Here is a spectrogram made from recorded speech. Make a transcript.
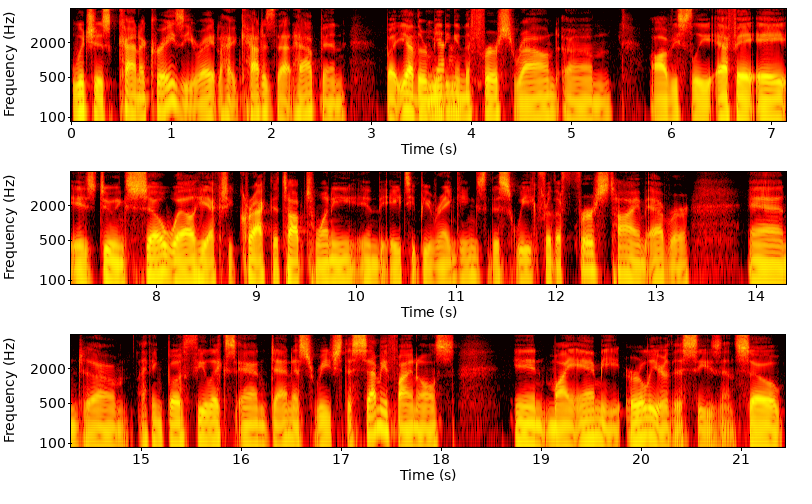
which is kind of crazy, right? Like, how does that happen? But yeah, they're meeting yeah. in the first round. Um, obviously, FAA is doing so well. He actually cracked the top 20 in the ATP rankings this week for the first time ever. And um, I think both Felix and Dennis reached the semifinals in Miami earlier this season. So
